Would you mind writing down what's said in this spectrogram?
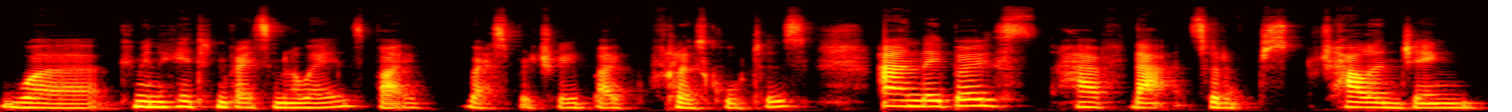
were communicated in very similar ways by respiratory, by close quarters. And they both have that sort of challenging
